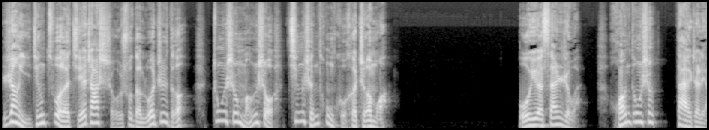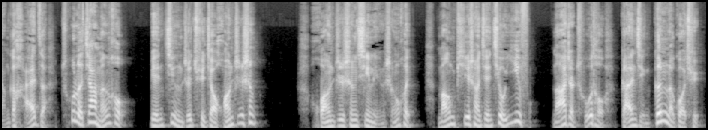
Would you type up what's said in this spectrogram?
让已经做了结扎手术的罗之德终生蒙受精神痛苦和折磨。五月三日晚，黄东升带着两个孩子出了家门后，便径直去叫黄之生。黄之生心领神会，忙披上件旧衣服，拿着锄头，赶紧跟了过去。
